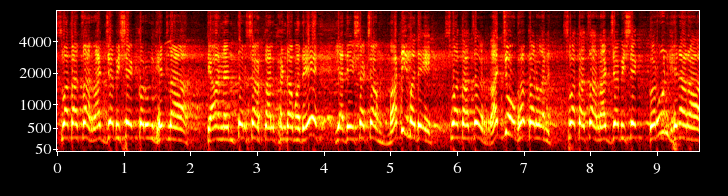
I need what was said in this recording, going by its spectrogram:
स्वतःचा राज्याभिषेक करून घेतला. त्यानंतरच्या कालखंडामध्ये या देशाच्या मातीमध्ये स्वतःचं राज्य उभं करून स्वतःचा राज्याभिषेक करून घेणारा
